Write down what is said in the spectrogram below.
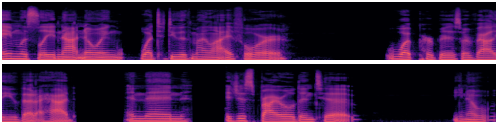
aimlessly, not knowing what to do with my life or what purpose or value that I had. And then it just spiraled into, you know,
